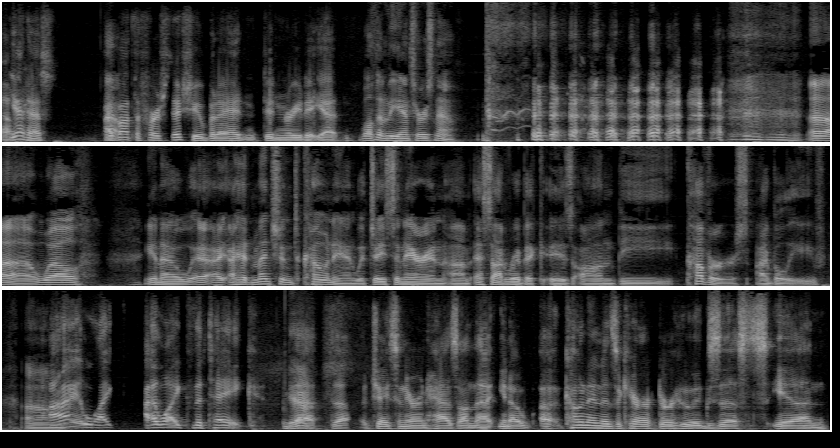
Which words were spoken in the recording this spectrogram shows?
Oh. Yeah, it has. I Oh. bought the first issue, but I hadn't didn't read it yet. Well, then the answer is no. uh, well, you know, I, I had mentioned Conan with Jason Aaron. Um, Esad Ribic is on the covers, I believe. Um, I like I like the take Yeah. that uh, Jason Aaron has on that. You know, uh, Conan is a character who exists in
